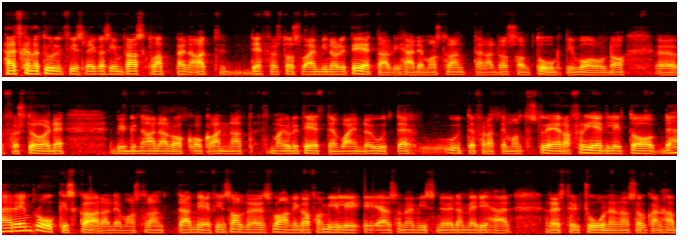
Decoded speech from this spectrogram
Här ska naturligtvis läggas in brasklappen att det förstås var en minoritet av de här demonstranterna då som tog till våld och eh, förstörde byggnader och, och annat. Majoriteten var ändå ute, ute för att demonstrera fredligt och det här är en bråkig skara demonstranter med. Det finns alldeles vanliga familjer som är missnöjda med de här restriktionerna som kan ha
